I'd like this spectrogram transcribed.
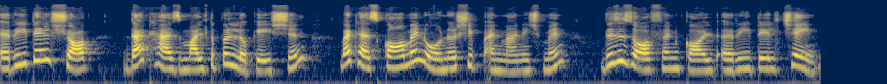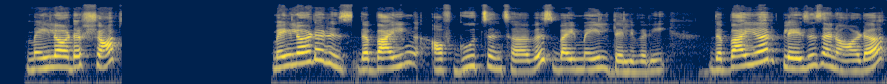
A retail shop that has multiple location but has common ownership and management, this is often called a retail chain. Mail order shops Mail order is the buying of goods and service by mail delivery. The buyer places an order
